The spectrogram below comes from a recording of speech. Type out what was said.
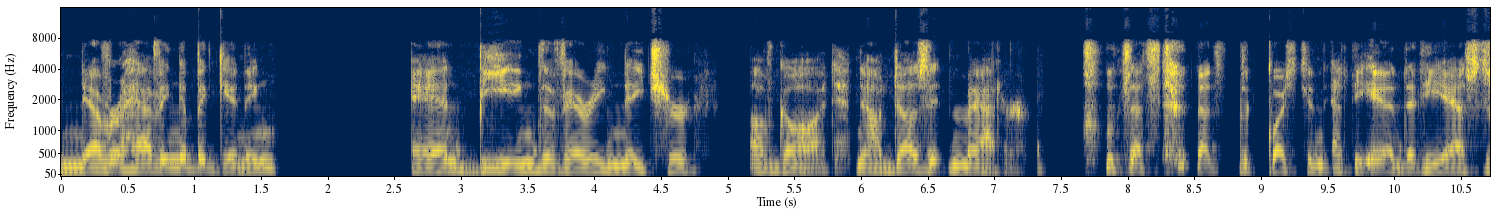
never having a beginning and being the very nature of God. Now, does it matter? that's that's the question at the end that he asks.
